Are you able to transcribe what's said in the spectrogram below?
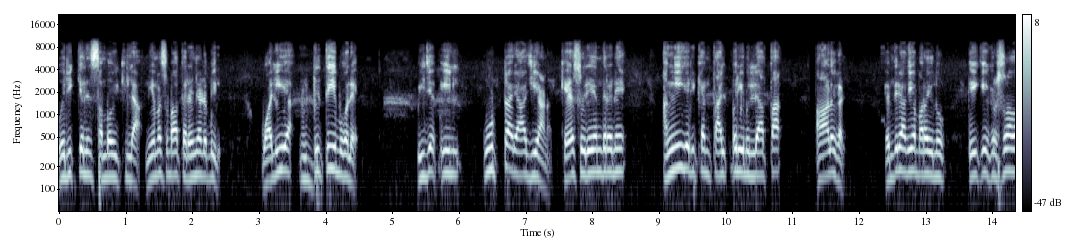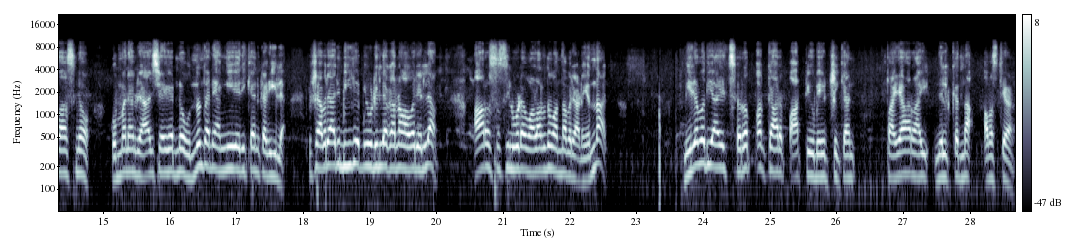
ഒരിക്കലും സംഭവിക്കില്ല. നിയമസഭാ തെരഞ്ഞെടുപ്പിൽ വലിയ വിഡ്ഢിത്തി പോലെ ബി ജെ പിയിൽ കൂട്ടരാജിയാണ്. കെ സുരേന്ദ്രനെ അംഗീകരിക്കാൻ താല്പര്യമില്ലാത്ത ആളുകൾ. എന്തിനധികം പറയുന്നു? ടി കെ കൃഷ്ണദാസിനോ കുമ്മനം രാജശേഖരനോ ഒന്നും തന്നെ അംഗീകരിക്കാൻ കഴിയില്ല. പക്ഷെ അവരാരും ബി ജെ പി ഇല്ല കാരണം അവരെല്ലാം ആർ എസ് എസിലൂടെ വളർന്നു വന്നവരാണ്. എന്നാൽ നിരവധിയായ ചെറുപ്പക്കാർ പാർട്ടി ഉപേക്ഷിക്കാൻ തയ്യാറായി നിൽക്കുന്ന അവസ്ഥയാണ്.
